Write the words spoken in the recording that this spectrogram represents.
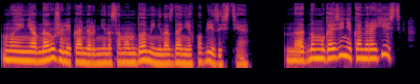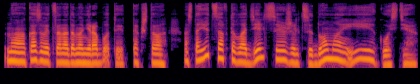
Мы не обнаружили камер ни на самом доме, ни на зданиях поблизости. На одном магазине камера есть, но, оказывается, она давно не работает, так что остаются автовладельцы, жильцы дома и гости.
